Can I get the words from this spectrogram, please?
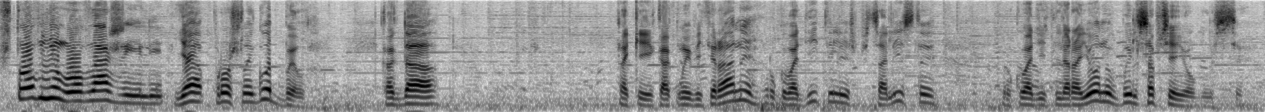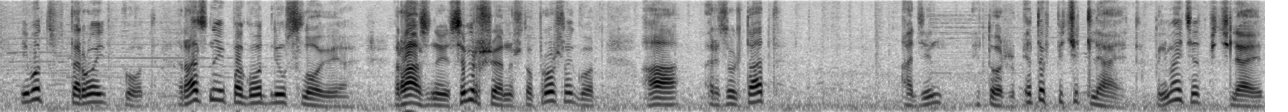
что в него вложили. Я прошлый год был, когда такие, как мы, ветераны, руководители, специалисты, руководители районов были со всей области. И вот второй год. Разные погодные условия. Разные совершенно, что прошлый год. А результат один и тот же. Это впечатляет. Понимаете, это впечатляет.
